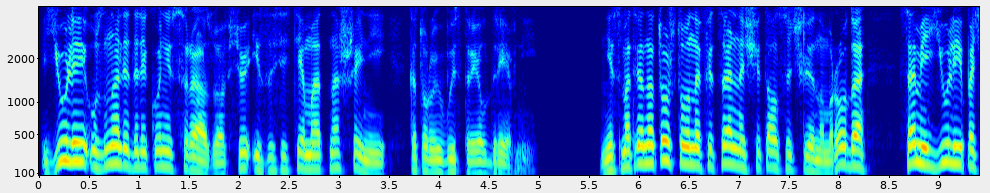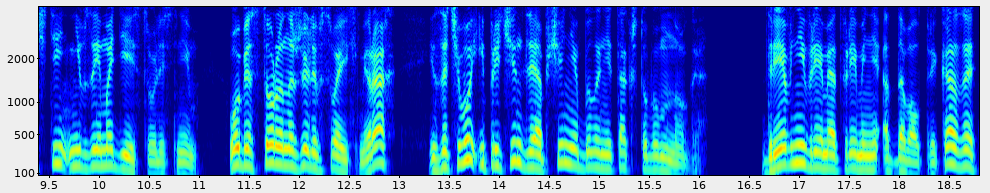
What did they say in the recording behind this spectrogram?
Юлии узнали далеко не сразу, а все из-за системы отношений, которую выстроил Древний. Несмотря на то, что он официально считался членом рода, сами Юлии почти не взаимодействовали с ним, обе стороны жили в своих мирах, из-за чего и причин для общения было не так, чтобы много. Древний время от времени отдавал приказы,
